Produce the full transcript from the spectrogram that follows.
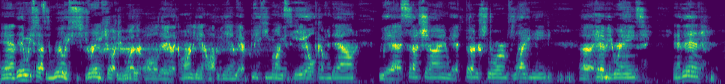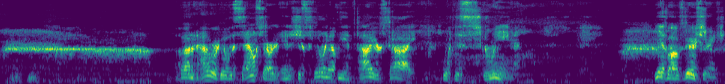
And then we just had some really strange fucking weather all day, like on again, off again. We had big, humongous hail coming down. We had sunshine. We had thunderstorms, lightning, uh, heavy rains, and then about an hour ago, the sound started, and it's just filling up the entire sky with this scream. Yes, Bob, it's very strange.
